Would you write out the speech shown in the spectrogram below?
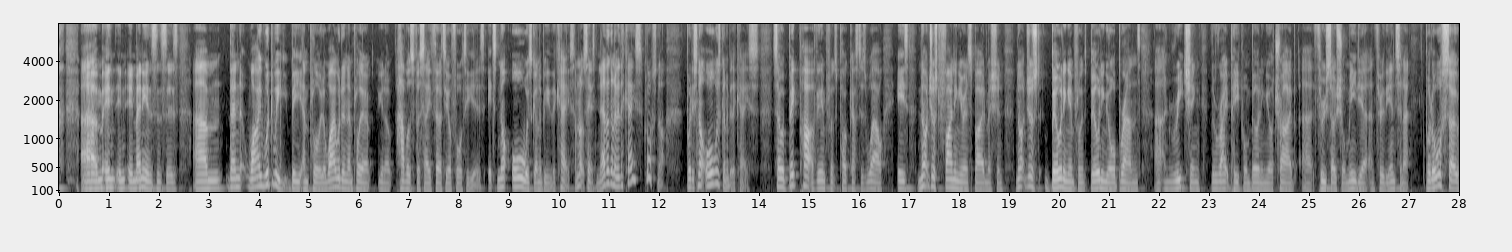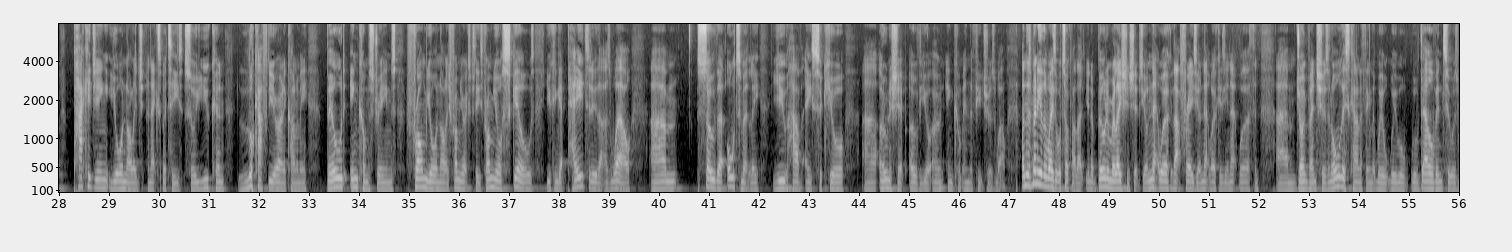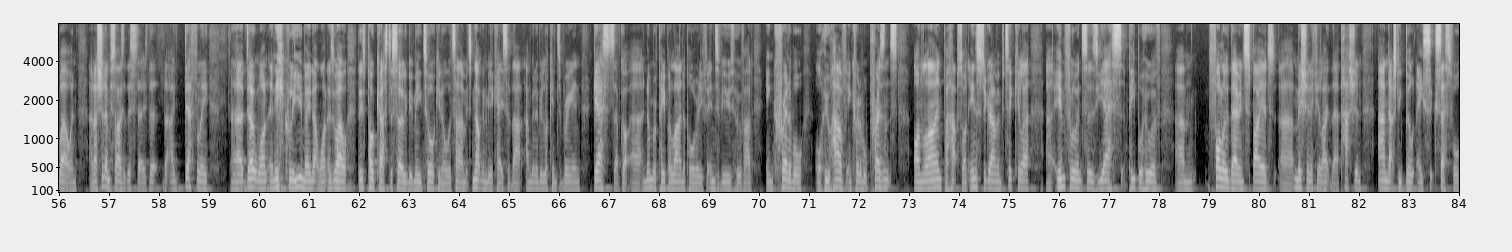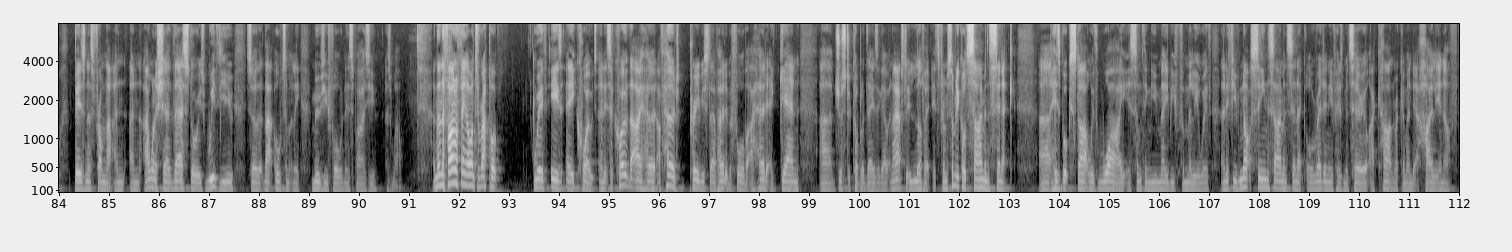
um, in, in in many instances, um, then why would we be employed, or why would an employer, you know, have us for say thirty or forty years? It's not always going to be the case. I'm not saying it's never going to be the case. Of course not but it's not always going to be the case. So, a big part of the Influence podcast as well is not just finding your inspired mission, not just building influence, building your brand, uh, and reaching the right people and building your tribe uh, through social media and through the internet, but also packaging your knowledge and expertise so you can look after your own economy. Build income streams from your knowledge, from your expertise, from your skills. You can get paid to do that as well. Um, so that ultimately you have a secure uh, ownership over your own income in the future as well. And there's many other ways that we'll talk about that. You know, building relationships, your network. That phrase, your network is your net worth, and um, joint ventures, and all this kind of thing that we'll we will we'll delve into as well. And and I should emphasise at this stage that that I definitely uh, don't want, and equally you may not want as well, this podcast to solely be me talking all the time. It's not going to be a case of that. I'm going to be looking to bring in guests. I've got uh, a number of people lined up already for interviews who've had incredible or who have incredible presence online, perhaps on Instagram in particular. Uh, influencers, yes, people who have um, followed their inspired uh, mission, if you like, their passion, and actually built a successful business from that. And, and I want to share their stories with you so that that ultimately moves you forward and inspires you as well. And then the final thing I want to wrap up with is a quote, and it's a quote that I heard. I've heard previously, I've heard it before, but I heard it again uh, just a couple of days ago, and I absolutely love it. It's from somebody called Simon Sinek. Uh, his book Start With Why is something you may be familiar with. And if you've not seen Simon Sinek or read any of his material, I can't recommend it highly enough.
